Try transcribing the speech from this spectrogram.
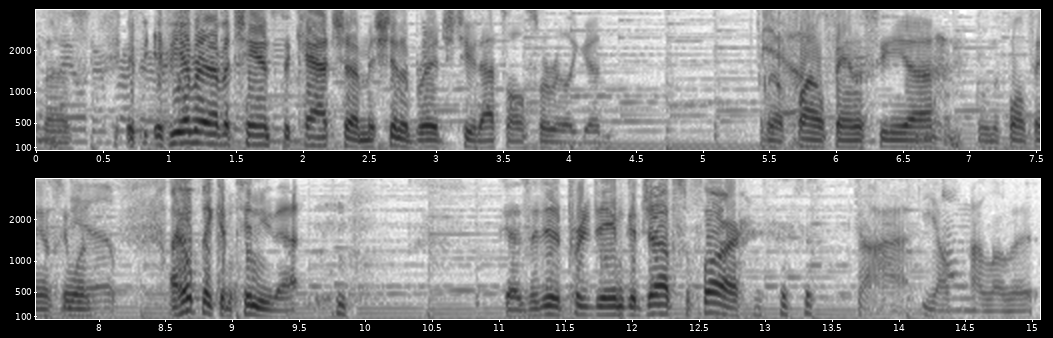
TFS. If, if you ever have a chance to catch uh, Machinabridged too, that's also really good. Uh, Yeah. Final Fantasy, uh, the Final Fantasy one. Yeah. I hope they continue that. Because they did a pretty damn good job so far. So, uh, yeah, I love it.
